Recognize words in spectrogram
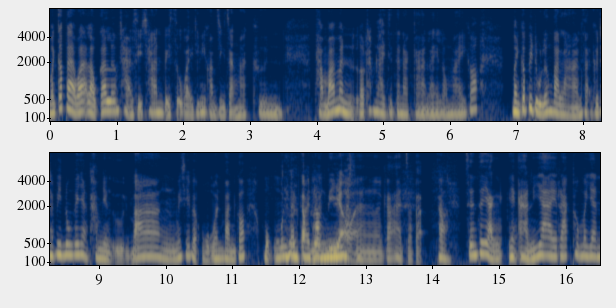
มันก็แปลว่าเราก็เริ่ม transition ไปสู่วัยที่มีความจริงจังมากขึ้น ถามว่ามันเราทำลายจินตนาการอะไรเราไหมก็ มันก็ไปดูเรื่อง balance อะคือถ้าพี่นุ่นก็ยังทำอย่างอื่นบ้าง ไม่ใช่แบบโอ้โหวันๆก็หมกมุ่นแต่กับไปเรื่ทางนี้เดียวอ่าก็อาจจะแบบค่ะเช่นถ้าอย่างอย่างอ่านนิยายรักโทมยัน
